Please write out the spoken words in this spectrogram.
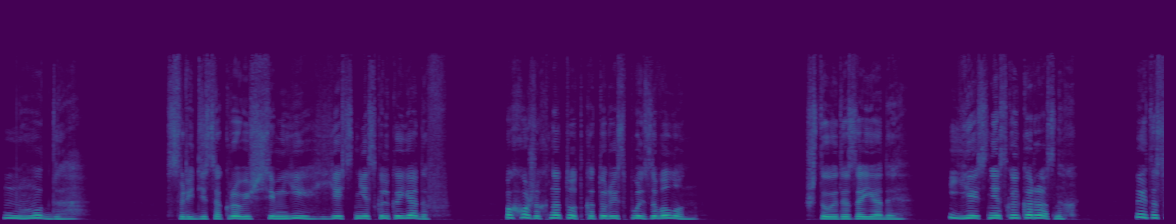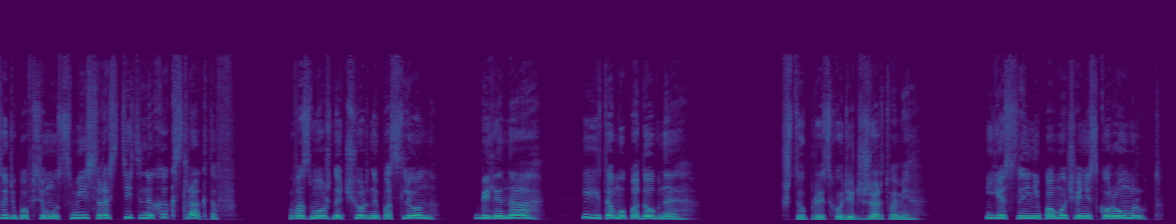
Ну да. Среди сокровищ семьи есть несколько ядов, похожих на тот, который использовал он. Что это за яды? Есть несколько разных. Это, судя по всему, смесь растительных экстрактов. Возможно, черный послен, белина и тому подобное. Что происходит с жертвами? Если не помочь, они скоро умрут.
